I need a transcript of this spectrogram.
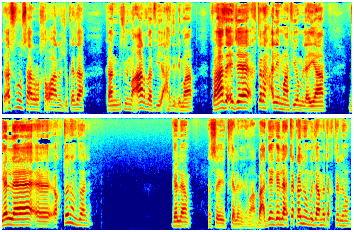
تعرفون صاروا الخوارج وكذا كان مثل معارضة في عهد الإمام. فهذا اجى اقترح على الإمام في يوم من الأيام قال له آه، اقتلهم ذولا. قال له هسه يتكلم الإمام. بعدين قال له اعتقلهم إذا ما تقتلهم.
